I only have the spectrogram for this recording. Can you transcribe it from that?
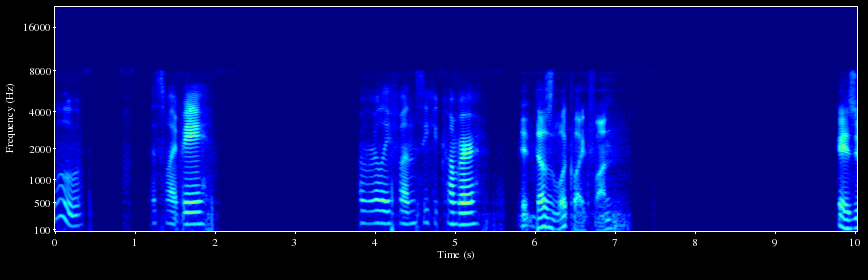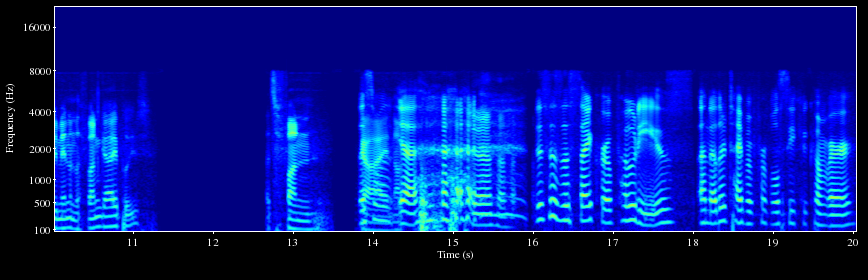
Ooh, this might be a really fun sea cucumber. It does look like fun. Okay, zoom in on the fun guy, please. That's fun This guy, one, not yeah. this is a Psychropotes, another type of purple sea cucumber.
